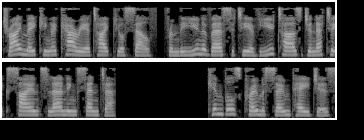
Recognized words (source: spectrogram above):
Try making a karyotype yourself, from the University of Utah's Genetics Science Learning Center. Kimball's Chromosome Pages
